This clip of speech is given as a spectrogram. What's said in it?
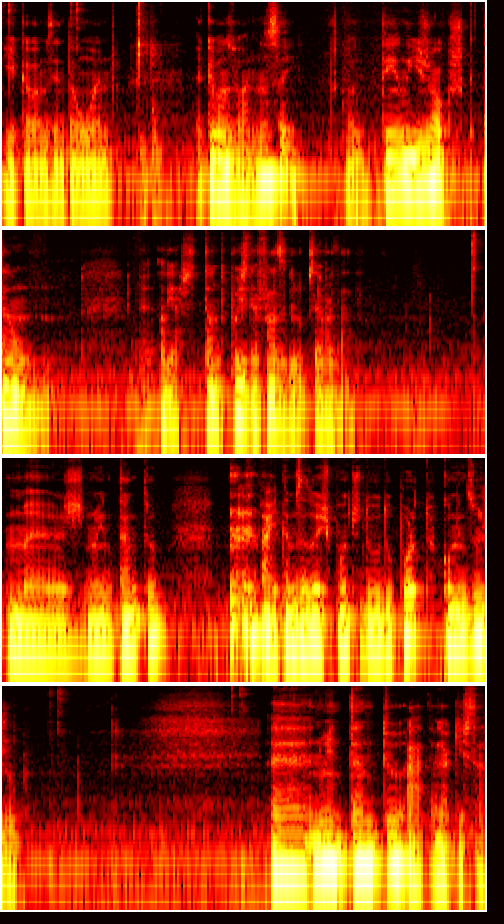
E acabamos então o ano. Acabamos o ano, não sei. Porque tem ali jogos que estão. Aliás, estão depois da fase de grupos, é verdade. Mas, no entanto. Ai, estamos a dois pontos do, do Porto, com menos um jogo. Uh, no entanto. Ah, olha, aqui está.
